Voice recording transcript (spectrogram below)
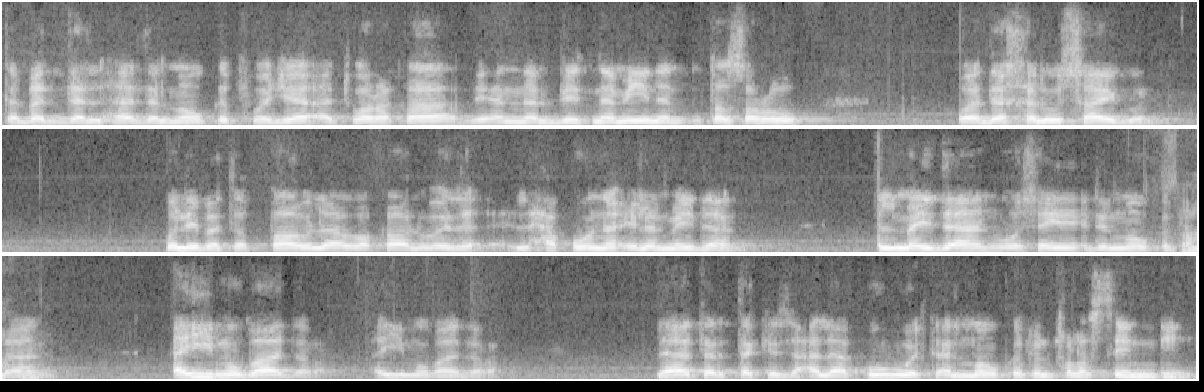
تبدل هذا الموقف وجاءت ورقة بأن الفيتناميين انتصروا ودخلوا سايغون. قلبت الطاولة وقالوا إلحقونا إلى الميدان. الميدان هو سيد الموقف صحيح. الآن. أي مبادرة أي مبادرة لا ترتكز على قوة الموقف الفلسطيني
